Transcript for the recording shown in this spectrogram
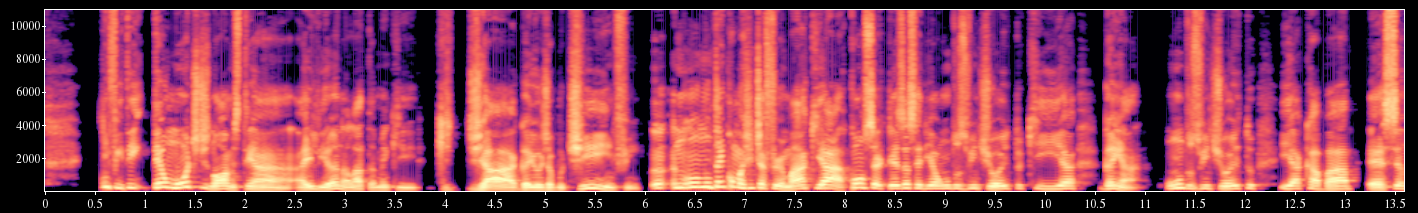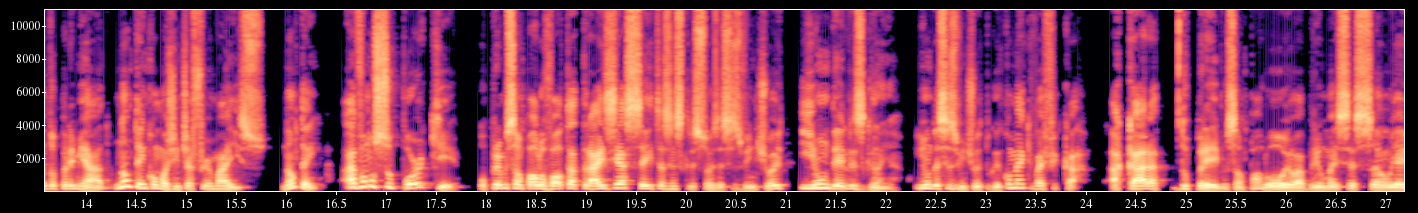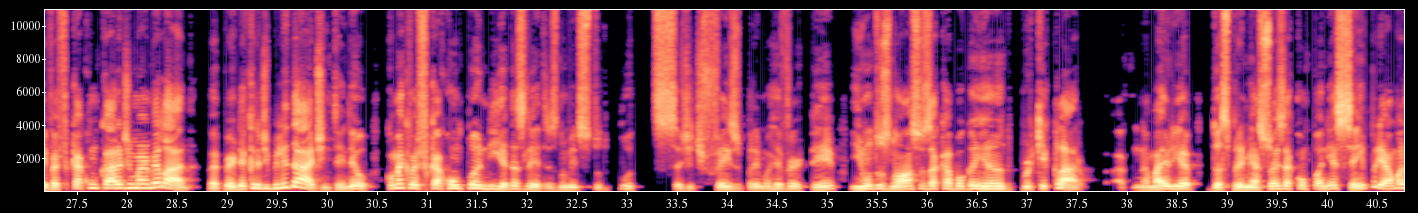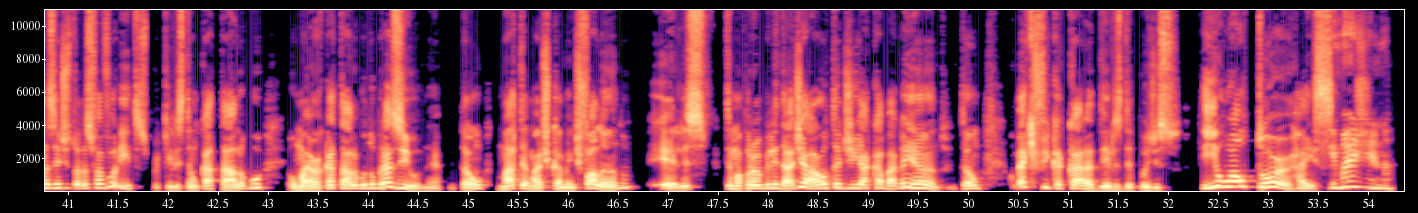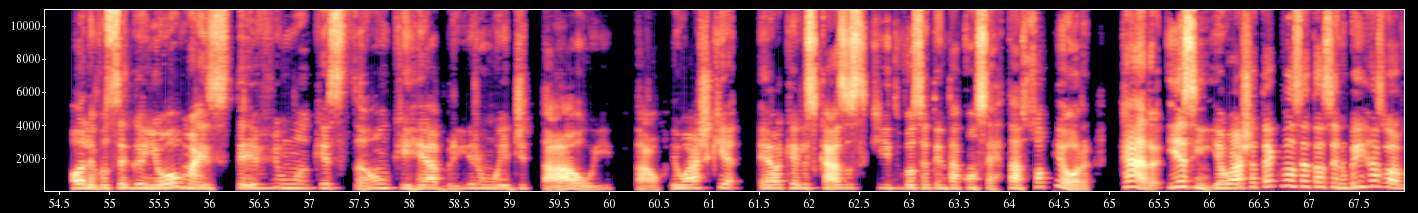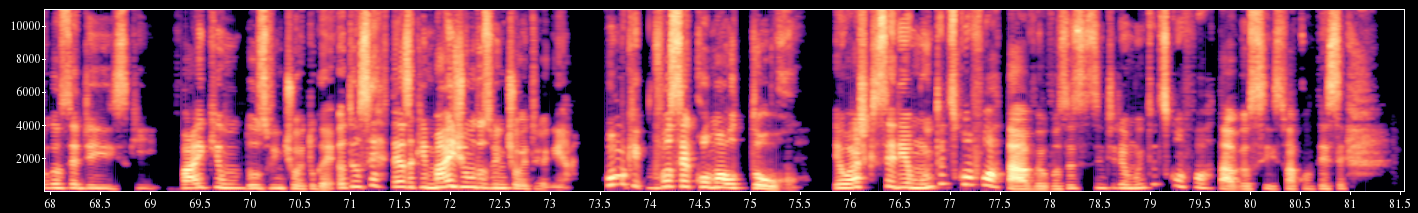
Enfim, tem, tem um monte de nomes. Tem a, a Eliana lá também, que, que já ganhou Jabuti, enfim. Não, não tem como a gente afirmar que, ah, com certeza seria um dos 28 que ia ganhar. Um dos 28 ia acabar é, sendo premiado. Não tem como a gente afirmar isso. Não tem. Ah, vamos supor que o Prêmio São Paulo volta atrás e aceita as inscrições desses 28 e um deles ganha. E um desses 28 ganha. Como é que vai ficar? A cara do prêmio São Paulo, eu abri uma exceção e aí vai ficar com cara de marmelada, vai perder credibilidade, entendeu? Como é que vai ficar a companhia das letras no meio disso tudo? Putz, a gente fez o prêmio reverter e um dos nossos acabou ganhando, porque claro, na maioria das premiações, a companhia sempre é uma das editoras favoritas, porque eles têm um catálogo, o maior catálogo do Brasil, né? Então, matematicamente falando, eles têm uma probabilidade alta de acabar ganhando. Então, como é que fica a cara deles depois disso? E o autor, Raíssa? Imagina. Olha, você ganhou, mas teve uma questão que reabriram o edital e tal. Eu acho que é, aqueles casos que você tentar consertar só piora. Cara, e assim, eu acho até que você tá sendo bem razoável quando você diz que vai que um dos 28 ganha. Eu tenho certeza que mais de um dos 28 ia ganhar. Como que você, como autor, eu acho que seria muito desconfortável, você se sentiria muito desconfortável se isso acontecer.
